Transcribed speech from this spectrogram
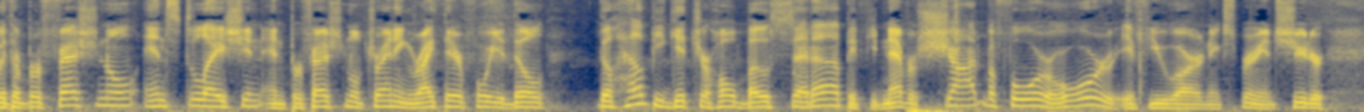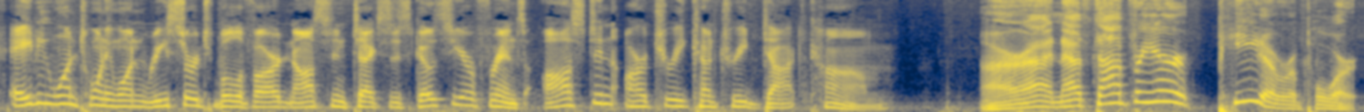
with a professional installation and professional training right there for you. They'll they'll help you get your whole bow set up if you've never shot before or if you are an experienced shooter. 8121 Research Boulevard in Austin, Texas. Go see our friends austinarcherycountry.com. All right, now it's time for your PETA report.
